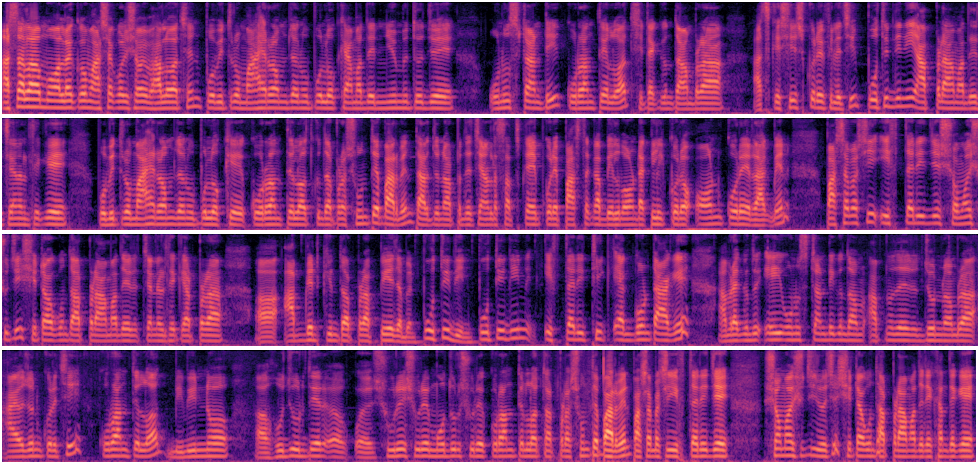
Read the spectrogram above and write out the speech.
আসসালামু আলাইকুম, আশা করি সবাই ভালো আছেন। পবিত্র মাহের রমজান উপলক্ষে আমাদের নিয়মিত যে অনুষ্ঠানটি, কোরআন তেলোয়াত সেটা কিন্তু আমরা আজকে শেষ করে ফেলেছি। প্রতিদিনই আপনারা আমাদের চ্যানেল থেকে পবিত্র মাহের রমজান উপলক্ষে কোরআন তেলোয়াত কিন্তু আপনারা শুনতে পারবেন। তার জন্য আপনাদের চ্যানেলটা সাবস্ক্রাইব করে পাঁচ টাকা বেল ক্লিক করে অন করে রাখবেন। পাশাপাশি ইফতারি যে সময়সূচি সেটাও কিন্তু আপনারা আমাদের চ্যানেল থেকে আপনারা আপডেট কিন্তু আপনারা পেয়ে যাবেন প্রতিদিন। প্রতিদিন ইফতারি ঠিক এক ঘণ্টা আগে আমরা কিন্তু এই অনুষ্ঠানটি কিন্তু আপনাদের জন্য আমরা আয়োজন করেছি। কোরআন তেলত বিভিন্ন হুজুরদের সুরে সুরে মধুর সুরে কোরআন তেলত আপনারা শুনতে পারবেন। পাশাপাশি ইফতারি যে সময়সূচি রয়েছে সেটা কিন্তু আপনারা আমাদের এখান থেকে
